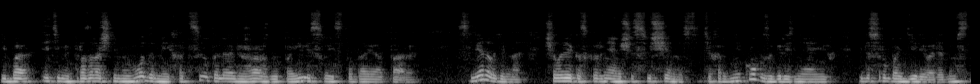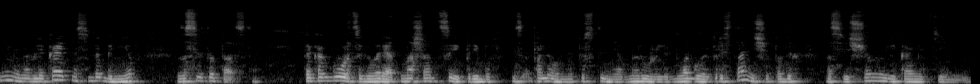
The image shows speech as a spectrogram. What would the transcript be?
ибо этими прозрачными водами их отцы утоляли жажду и поили свои стада и отары. Следовательно, человек, оскверняющий священность этих родников, загрязняя их, или срубая дерево рядом с ними, навлекает на себя гнев за святотатство. Так как горцы говорят, наши отцы, прибыв из опаленной пустыни, обнаружили благое пристанище под их освященной веками тенью.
